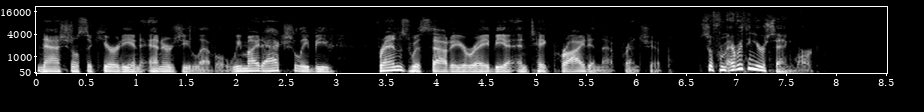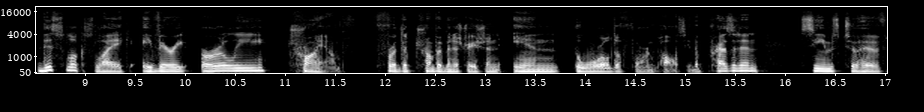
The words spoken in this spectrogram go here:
national security and energy level. We might actually be friends with Saudi Arabia and take pride in that friendship. So, from everything you're saying, Mark, this looks like a very early triumph for the Trump administration in the world of foreign policy. The president seems to have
